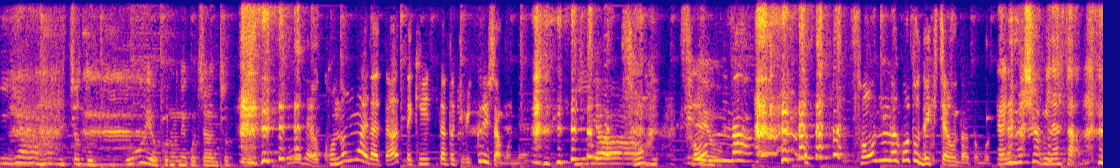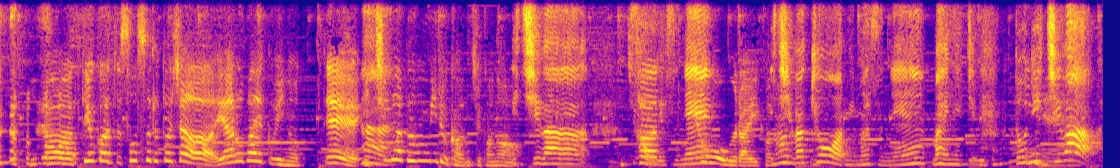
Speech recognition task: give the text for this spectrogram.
いやー、ちょっと、どうよ、黒猫ちゃん、ちょっと。いそうだよ。この前だって会って聞いたときびっくりしたもんね。やー、そんな、そんなことできちゃうんだと思って。やりましょう、皆さん。いやーっていうか、そうすると、じゃあ、エアロバイクに乗って、はい1話分見る感じかな。1話、一そうですね。今日ぐらいかな。1話今日は見ますね。毎日。土日は、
